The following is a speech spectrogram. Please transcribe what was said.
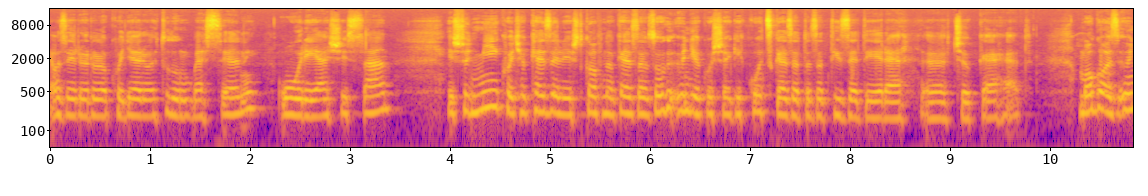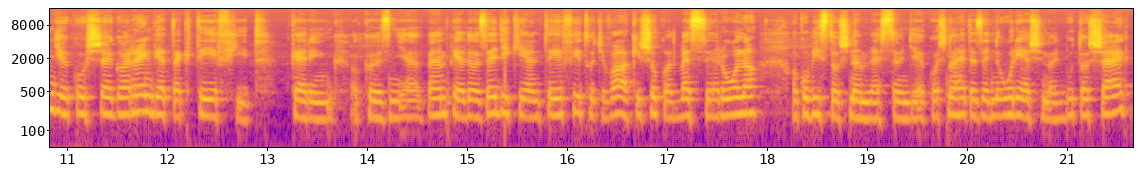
Azért örülök, hogy erről tudunk beszélni. Óriási szám és hogy még, hogyha kezelést kapnak, ez az öngyilkossági kockázat az a tizedére ö, csökkenhet. Maga az öngyilkossága rengeteg tévhit kering a köznyelvben. Például az egyik ilyen tévhit, hogyha valaki sokat beszél róla, akkor biztos nem lesz öngyilkos. Na hát ez egy óriási nagy butaság.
